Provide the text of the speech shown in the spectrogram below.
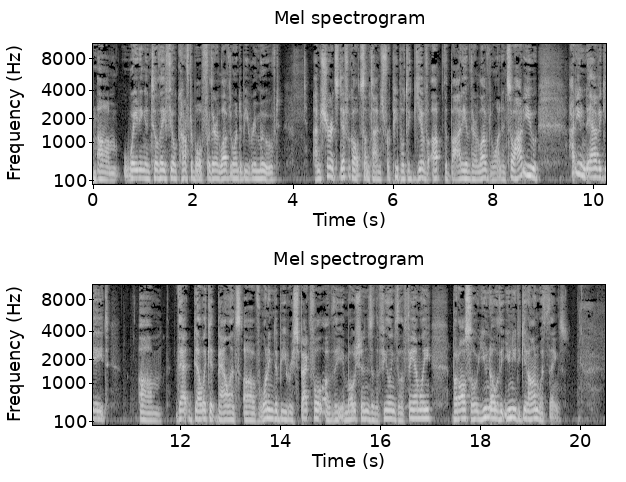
um, waiting until they feel comfortable for their loved one to be removed. I'm sure it's difficult sometimes for people to give up the body of their loved one. And so how do you how do you navigate um, that delicate balance of wanting to be respectful of the emotions and the feelings of the family, but also you know that you need to get on with things.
